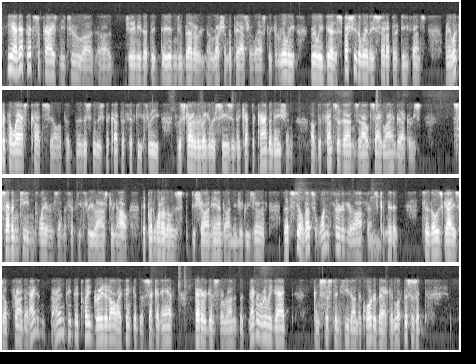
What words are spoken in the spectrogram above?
Yeah, that that surprised me too, uh, uh, Jamie. That they, they didn't do better uh, rushing the passer last week. It really, really did, especially the way they set up their defense when you looked at the last cuts, you know, the, the, this was the cut to 53 for the start of the regular season. They kept a combination of defensive ends and outside linebackers. 17 players on the 53 roster. Now they put one of those Da'Shawn Hand on injured reserve, but still, that's one third of your offense committed to those guys up front. And I didn't, I didn't think they played great at all. I think in the second half, better against the runs, but never really got consistent heat on the quarterback. And look, this is a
